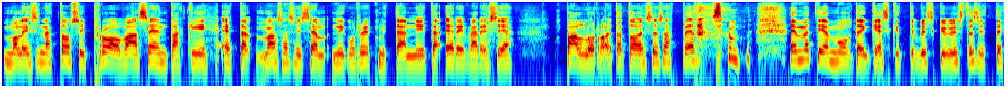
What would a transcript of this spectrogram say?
mä olin siinä tosi pro vaan sen takia, että mä osasin se, niinku, rytmittää niitä erivärisiä palluroita toisensa perässä. en mä tiedä muuten keskittymiskyvystä sitten,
